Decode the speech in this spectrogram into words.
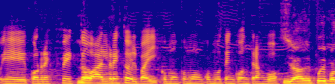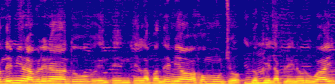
eh, con respecto La- al resto del país? ¿Cómo, cómo, cómo te encontrás vos? Mirá, después de pandemia, la plena, tu- en, en- en la pandemia bajó mucho lo que es la plena Uruguay.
